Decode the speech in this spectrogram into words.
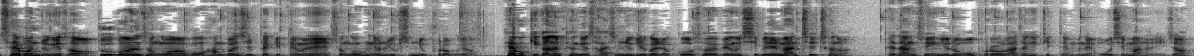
세 번 중에서 두 번 성공하고 한 번 실패했기 때문에 성공 확률은 66%고요. 회복 기간은 평균 46일 걸렸고 소요 비용은 11만 7천 원. 배당 수익률은 5%로 가정했기 때문에 50만 원이죠.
